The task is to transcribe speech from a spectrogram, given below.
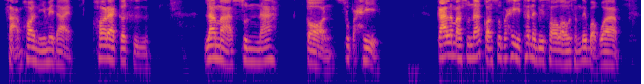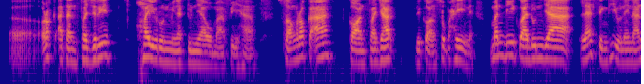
3 ข้อนี้ไม่ได้ ข้อแรกก็คือละหมาดซุนนะก่อนซุบฮี การละหมาดสุนนะก่อนซุบฮีท่านนบีซอลลาฮุซัมได้บอกว่ารักอัตันฟัจรีคอยรุนมินัดดุนยาวมาฟีฮาสองรักอะก่อนฟัจัรหรือก่อนซุบฮีเนี่ยมันดีกว่าดุนยาและสิ่งที่อยู่ในนั้น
